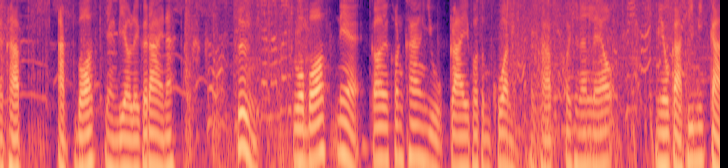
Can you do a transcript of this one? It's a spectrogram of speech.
นะครับ อัดบอสอย่างเดียวเลยก็ได้นะ ซึ่งตัวบอสเนี่ยก็ค่อนข้างอยู่ไกลพอสมควรนะครับ เพราะฉะนั้นแล้วมีโอกาสที่มิกะ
